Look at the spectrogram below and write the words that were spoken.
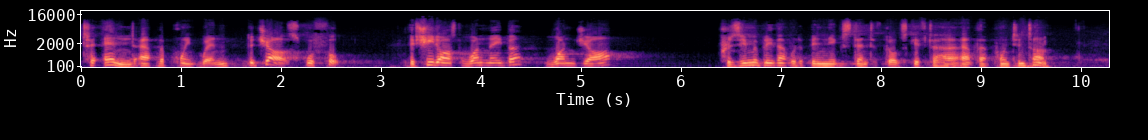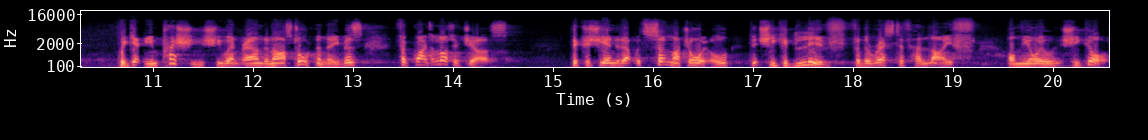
to end at the point when the jars were full. If she'd asked one neighbor, one jar, presumably that would have been the extent of God's gift to her at that point in time. We get the impression she went round and asked all her neighbors for quite a lot of jars because she ended up with so much oil that she could live for the rest of her life on the oil that she got.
